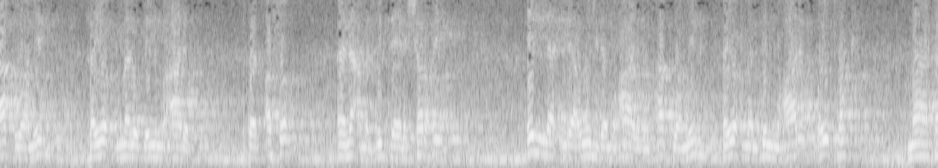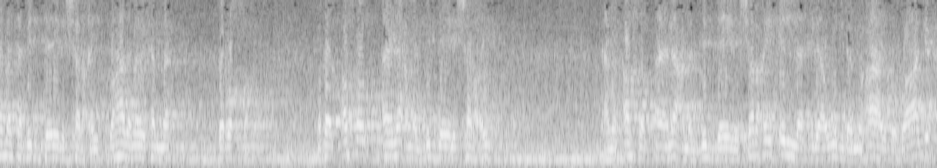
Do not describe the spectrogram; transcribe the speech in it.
أقوى منه فيعمل بالمعارض. يقول الأصل أن نعمل بالدليل الشرعي إلا إذا وجد معارض أقوى منه فيعمل بالمعارض ويترك ما ثبت بالدليل الشرعي وهذا ما يسمى بالرخصة. وقد الأصل أن نعمل بالدليل الشرعي. يعني الأصل أن نعمل بالدليل الشرعي إلا إذا وجد معارض راجح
